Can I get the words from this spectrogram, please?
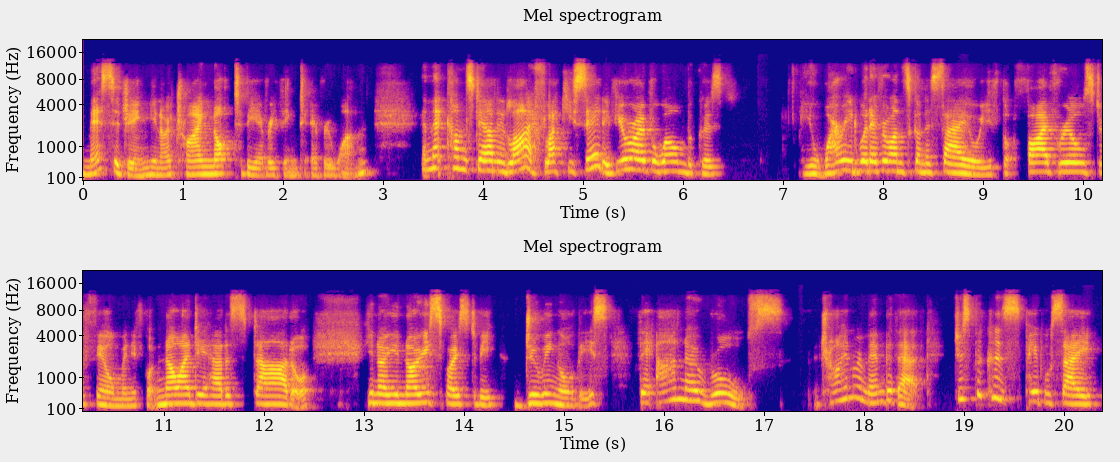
messaging you know trying not to be everything to everyone. And that comes down in life. Like you said if you're overwhelmed because you're worried what everyone's going to say or you've got five reels to film and you've got no idea how to start or you know you know you're supposed to be doing all this there are no rules. Try and remember that. Just because people say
